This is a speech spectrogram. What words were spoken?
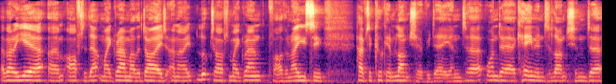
about a year um, after that, my grandmother died and I looked after my grandfather and I used to have to cook him lunch every day. And uh, one day I came into lunch and uh,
